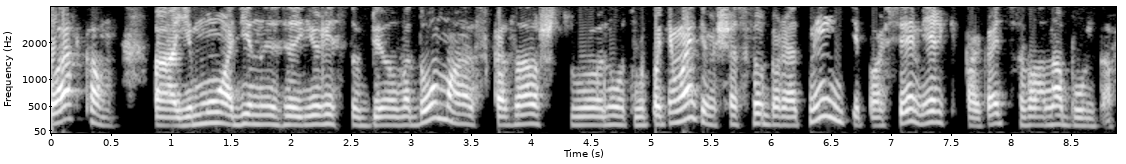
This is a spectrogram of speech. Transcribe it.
Кларком, а, ему один из юристов Белого дома сказал, что, ну вот вы понимаете, вы сейчас выборы отмените, по всей Америке прокатится волна бунтов.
